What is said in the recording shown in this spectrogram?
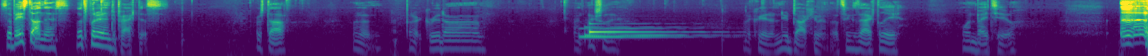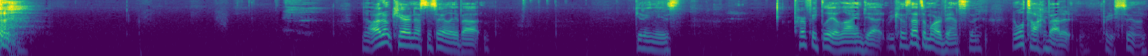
So based on this, let's put it into practice. First off, I'm going to put our grid on. Actually, create a new document that's exactly 1 by 2. now, I don't care necessarily about getting these perfectly aligned yet, because that's a more advanced thing, and we'll talk about it pretty soon.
